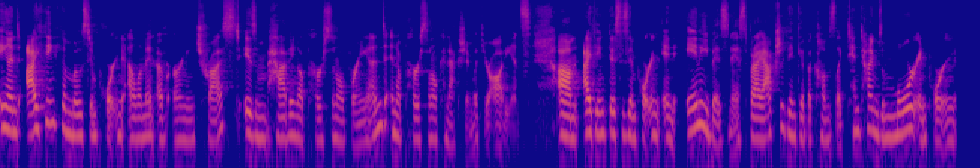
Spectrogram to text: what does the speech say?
And I think the most important element of earning trust is having a personal brand and a personal connection with your audience. Um, I think this is important in any business, but I actually think it becomes like 10 times more important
